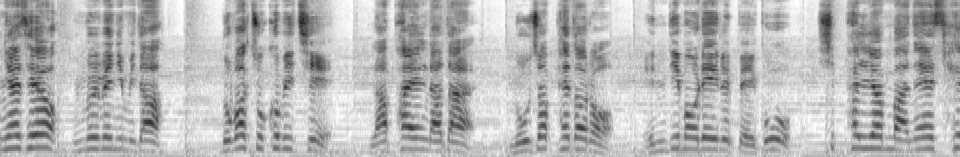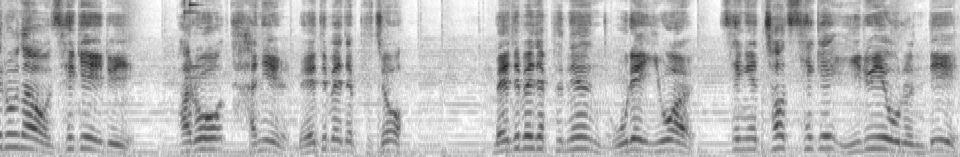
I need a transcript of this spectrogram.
안녕하세요. 윈블맨입니다. 노박 조코비치, 라파엘 나달, 로저 페더러, 앤디 머레이를 빼고 18년 만에 새로 나온 세계 1위 바로 다닐 메드베데프죠. 메드베데프는 올해 2월 생애 첫 세계 1위에 오른 뒤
